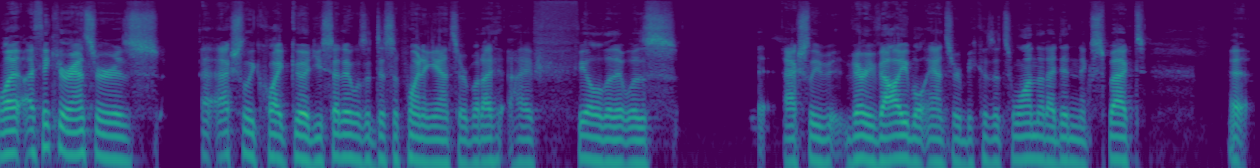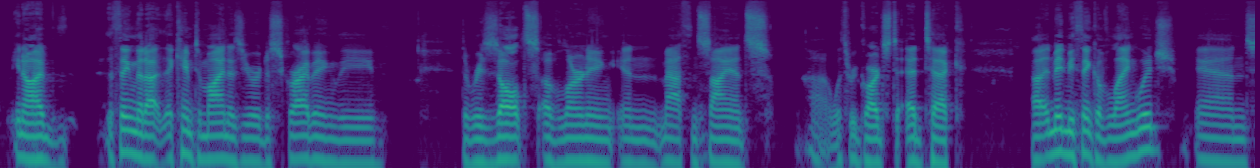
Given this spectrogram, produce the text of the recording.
Well, I, I think your answer is actually quite good. You said it was a disappointing answer, but I I feel that it was actually very valuable answer because it's one that I didn't expect. Uh, you know, I the thing that I, that came to mind as you were describing the the results of learning in math and science uh, with regards to ed tech, uh, it made me think of language and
